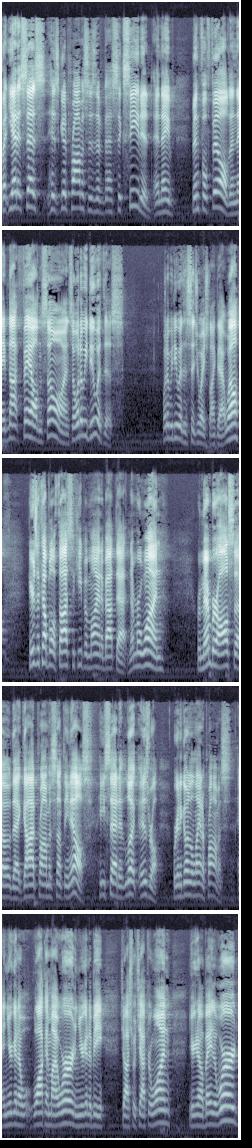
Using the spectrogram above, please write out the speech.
But yet it says his good promises have, succeeded and they've been fulfilled and they've not failed and so on. So, what do we do with this? What do we do with a situation like that? Well, here's a couple of thoughts to keep in mind about that. Number one, remember also that God promised something else. He said, Look, Israel, we're going to go into the land of promise, and you're going to walk in my word, and you're going to be, Joshua chapter 1, you're going to obey the word.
